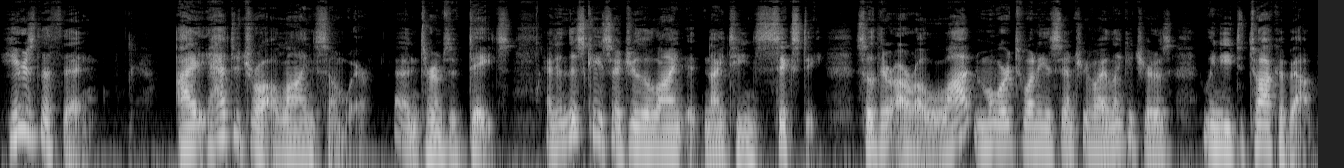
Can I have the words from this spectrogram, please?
Here's the thing I had to draw a line somewhere in terms of dates. And in this case, I drew the line at 1960. So there are a lot more 20th century violin concertos we need to talk about.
